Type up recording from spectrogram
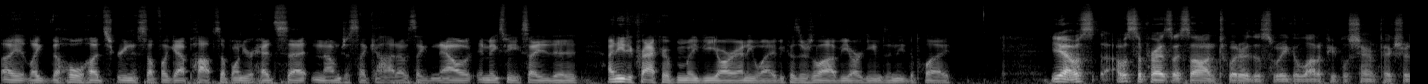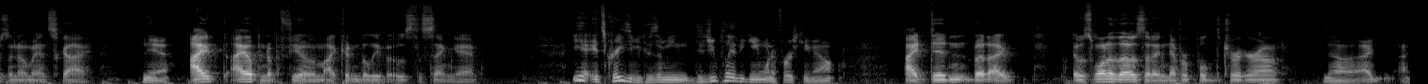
I, like the whole HUD screen and stuff like that pops up on your headset, and I'm just like, God, I was like, now it makes me excited to. I need to crack open my VR anyway because there's a lot of VR games I need to play. Yeah, I was I was surprised I saw on Twitter this week a lot of people sharing pictures of No Man's Sky. Yeah, I I opened up a few of them. I couldn't believe it was the same game. Yeah, it's crazy because I mean, did you play the game when it first came out? I didn't, but I it was one of those that I never pulled the trigger on. No, I I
